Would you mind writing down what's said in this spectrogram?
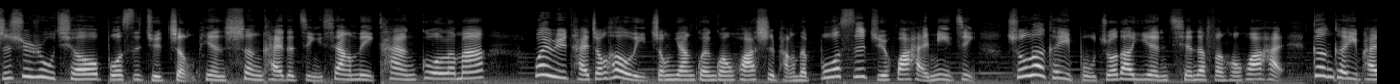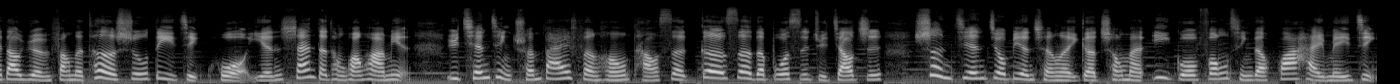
持续入球，波斯菊整片盛开的景象，你看过了吗？位于台中后里中央观光花市旁的波斯菊花海秘境，除了可以捕捉到眼前的粉红花海，更可以拍到远方的特殊地景火焰山的同框画面，与前景纯白、粉红、桃色各色的波斯菊交织，瞬间就变成了一个充满异国风情的花海美景，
